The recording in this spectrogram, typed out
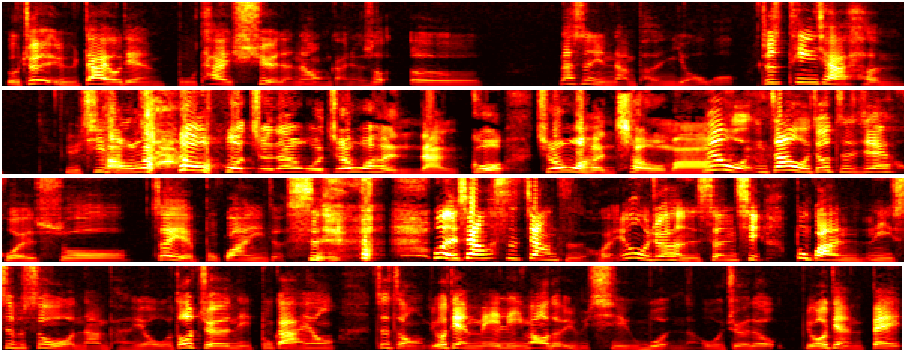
我觉得语带有点不太屑的那种感觉，说呃。那是你男朋友哦，就是听起来很语气很好了，我觉得我觉得我很难过，请问我很丑吗？没？有我，你知道我就直接回说这也不关你的事，我很像是这样子回，因为我觉得很生气，不管你是不是我男朋友，我都觉得你不该用这种有点没礼貌的语气问啊，我觉得有点被，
